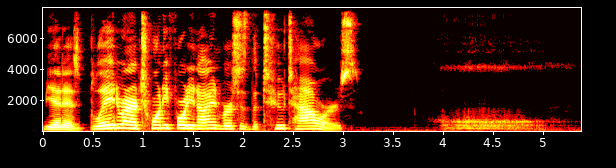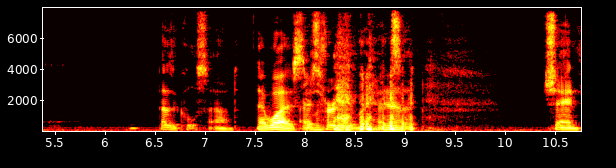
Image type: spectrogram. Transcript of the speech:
yeah, it is Blade Runner 2049 versus The Two Towers. That was a cool sound. That was. I just heard it in my headset. Shane.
